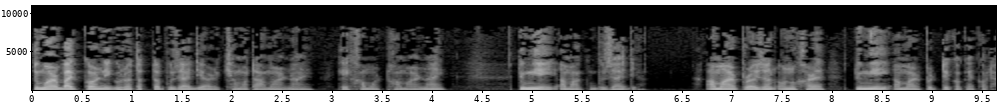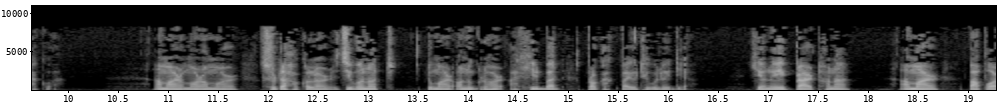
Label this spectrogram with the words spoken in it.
তোমাৰ বাক্যৰ নিগূঢ় তত্ব বুজাই দিয়াৰ ক্ষমতা আমাৰ নাই সেই সামৰ্থ্য আমাৰ নাই তুমিয়েই আমাক বুজাই দিয়া। আমাৰ প্ৰয়োজন অনুসাৰে তুমিয়েই আমাৰ প্ৰত্যেককে কথা কোৱা। আমাৰ মৰমৰ শ্ৰোতাসকলৰ জীৱনত তোমাৰ অনুগ্ৰহৰ আশীৰ্বাদ প্ৰকাশ পাই উঠিবলৈ দিয়া। কিয়নো এই প্ৰাৰ্থনা আমাৰ পাপৰ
